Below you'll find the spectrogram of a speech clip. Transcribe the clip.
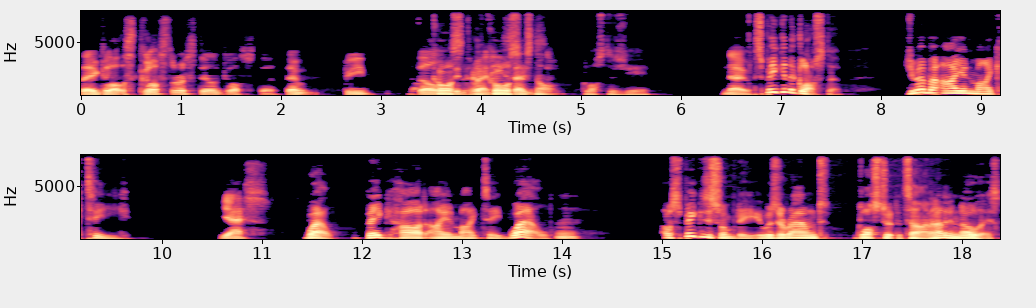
They're Gloucester. Gloucester are still Gloucester. Don't be dulled Of course, into of course it's not Gloucester's year. No. Speaking of Gloucester, do you remember Iron Mike Teague? Yes. Well, big, hard Iron Mike Teague. Well, Mm. I was speaking to somebody who was around Gloucester at the time, and I didn't know this.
